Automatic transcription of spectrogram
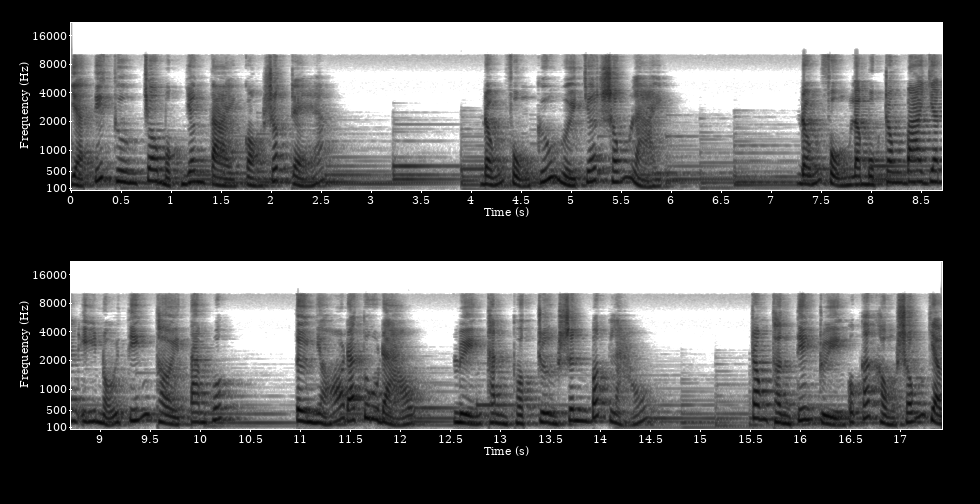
và tiếc thương cho một nhân tài còn rất trẻ. Đổng Phụng cứu người chết sống lại. Đổng Phụng là một trong ba danh y nổi tiếng thời Tam Quốc. Từ nhỏ đã tu đạo, luyện thành thuật trường sinh bất lão trong thần tiên truyện của các hồng sống vào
